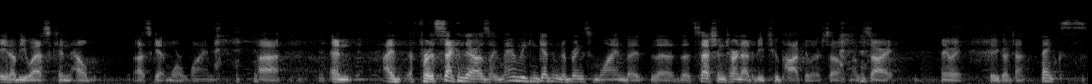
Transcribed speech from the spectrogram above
AWS can help us get more wine. Uh, and for a second there, I was like, maybe we can get them to bring some wine, but the session turned out to be too popular, so I'm sorry. Anyway, here you go, John. Thanks.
